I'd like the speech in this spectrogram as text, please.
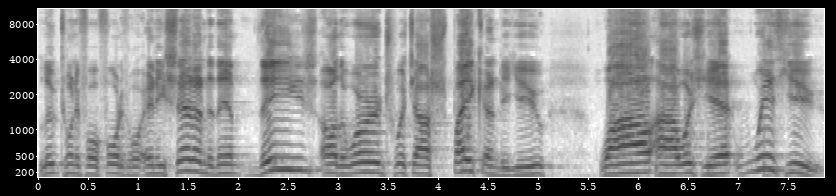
Luke 24, 44. And he said unto them, These are the words which I spake unto you while I was yet with you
